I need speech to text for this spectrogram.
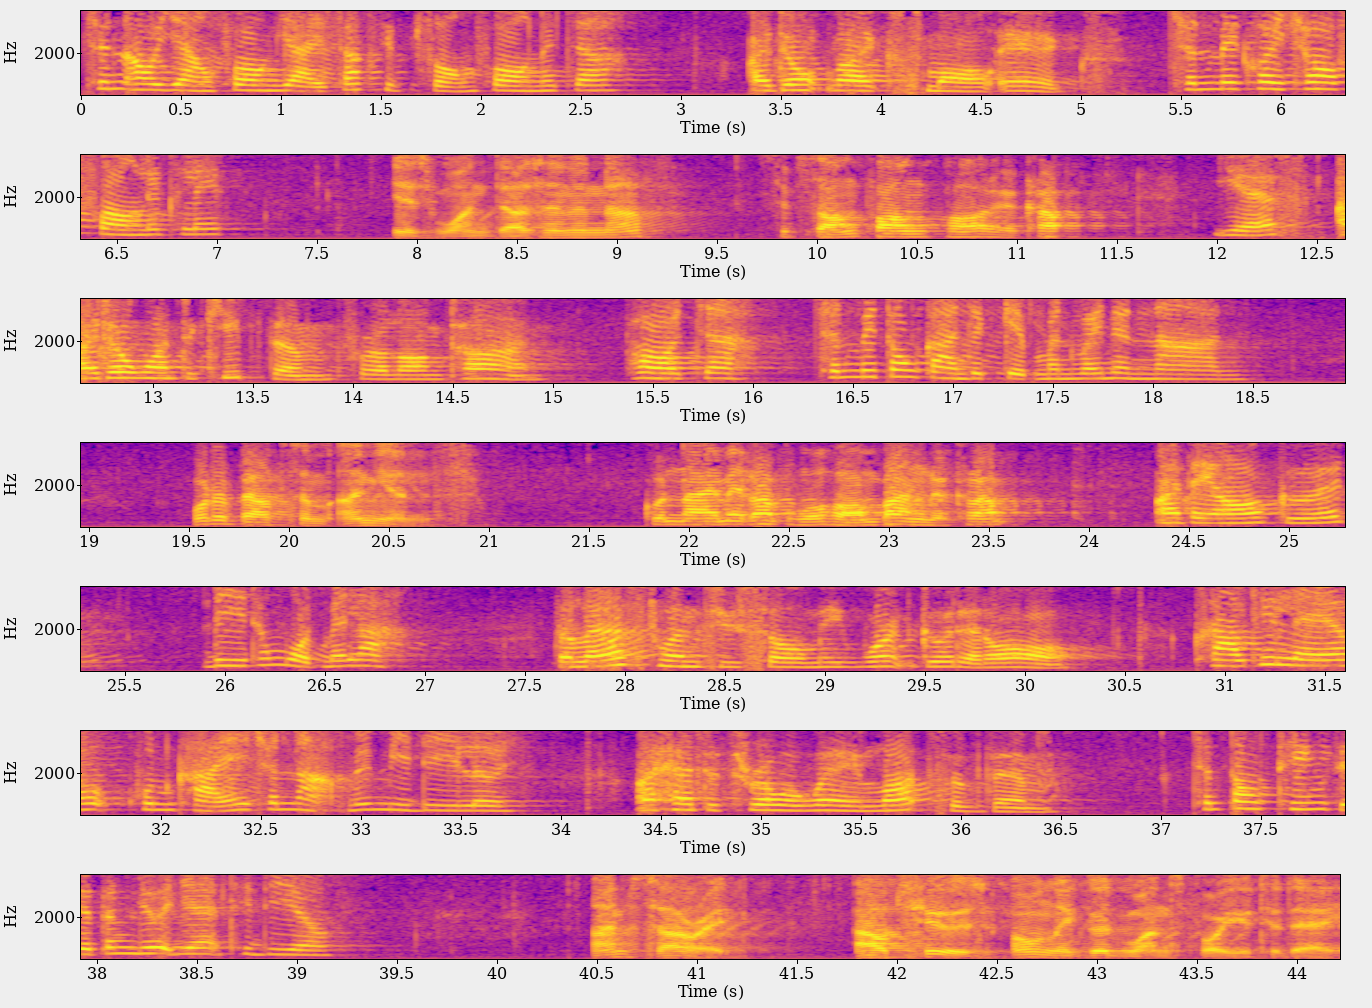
ฉันเอาอย่างฟองใหญ่สักสิบสองฟองนะจ๊ะ I don't like small eggs. ฉันไม่ค่อยชอบฟองเล็ก Is one dozen enough? 12 ฟองพอหรือครับ Yes, I don't want to keep them for a long time. ๆ พอจ้ะ ฉันไม่ต้องการจะเก็บมันไว้นาน What about some onions? คุณนายไม่รับหัวหอมบ้างหรือครับ Are they all good? ๆ ดีทั้งหมดไหมล่ะ The last ones you sold me weren't good at all. คราวที่แล้วคุณขายให้ฉันนะไม่มีดีเลย I had to throw away lots of them. ฉันต้องทิ้งเสียตั้งเยอะแยะทีเดียว I'm sorry. I'll choose only good ones for you today.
